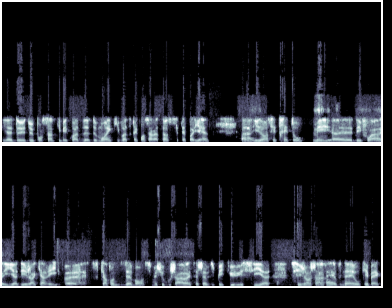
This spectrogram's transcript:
Il y a deux, 2% de Québécois de, de, moins qui voteraient conservateur si c'était Poliev. Euh, évidemment, c'est très tôt, mais euh, des fois, il y a des gens qui arrivent. Euh, quand on disait, bon, si M. Bouchard était chef du PQ, si, euh, si Jean Charest venait au Québec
